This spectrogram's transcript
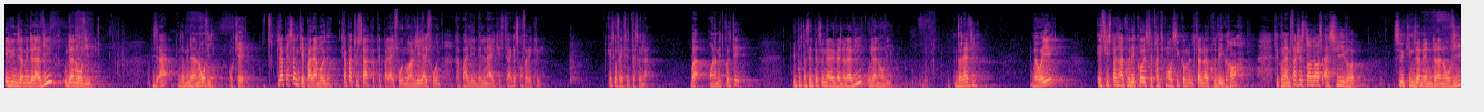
Et lui, il nous amène de la vie ou de la non-vie ah, il nous amène de la non-vie. OK. Puis la personne qui n'est pas à la mode, qui n'a pas tout ça, qui n'a peut-être pas l'iPhone ou un vieil iPhone, qui n'a pas les belles Nike, etc., qu'est-ce qu'on fait avec lui Qu'est-ce qu'on fait avec cette personne-là bah, On la met de côté. Et pourtant, cette personne-là, elle va dans la vie ou dans la non-vie Dans la vie. Ben, vous voyez et ce qui se passe dans la cour d'école, c'est pratiquement aussi comme ça dans la cour des grands, c'est qu'on a une fâcheuse tendance à suivre ceux qui nous amènent de la non-vie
